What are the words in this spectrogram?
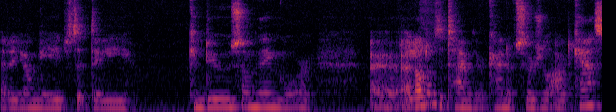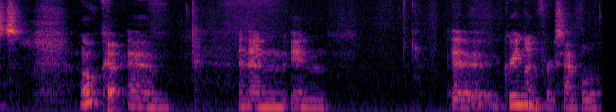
at a young age that they can do something, or uh, a lot of the time they're kind of social outcasts. Okay. Um, and then in uh, Greenland, for example,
